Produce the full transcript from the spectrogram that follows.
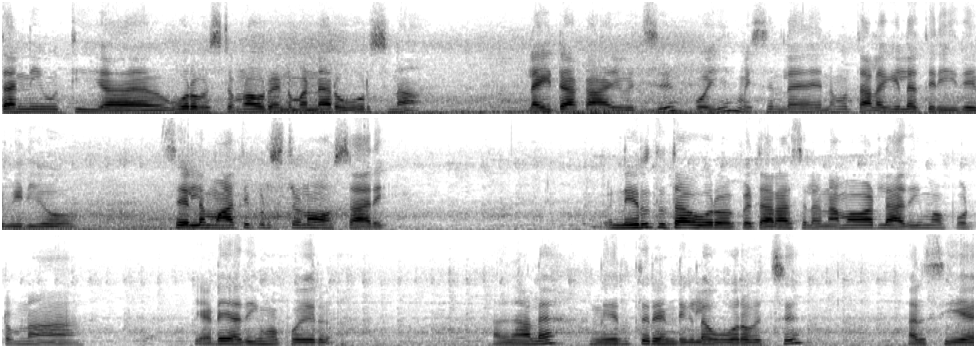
தண்ணி ஊற்றி ஊற வச்சிட்டோம்னா ஒரு ரெண்டு மணி நேரம் ஊறுச்சுன்னா லைட்டாக காய வச்சு போய் மிஷினில் என்னமோ தலைகீழாக தெரியுதே வீடியோ. செல்லை மாற்றி பிடிச்சிட்டனோ சாரி. நிறுத்து தான் ஊற வைப்பேன் தராசில். நம்ம வாட்டில் அதிகமாக போட்டோம்னா எடை அதிகமாக போயிடும் அதனால் நிறுத்து ரெண்டு கிலோ ஊற வச்சு அரிசியை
